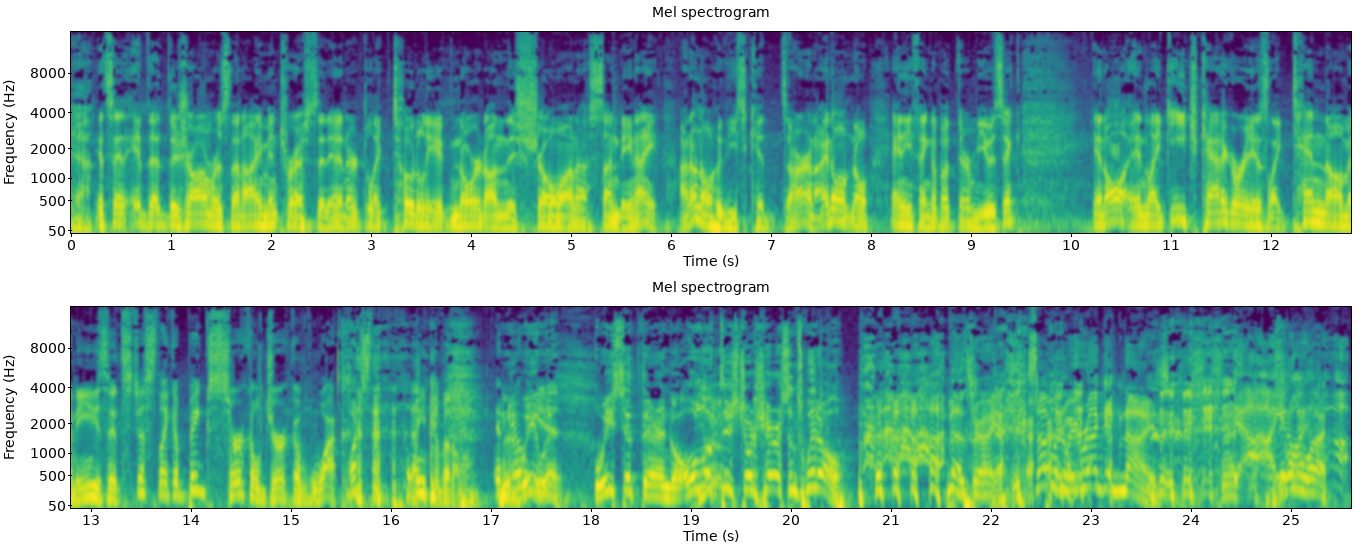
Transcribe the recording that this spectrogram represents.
Yeah. it's a, it, the, the genres that I'm interested in are like totally ignored on this show on a Sunday night. I don't know who these kids are, and I don't know anything about their music. And all, and like each category is like ten nominees. It's just like a big circle jerk of what? What's the point of it all? It We- really we, we, is. we sit there and go, "Oh, look, there's George Harrison's widow." That's right. Someone we recognize. yeah, you know, only one I,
